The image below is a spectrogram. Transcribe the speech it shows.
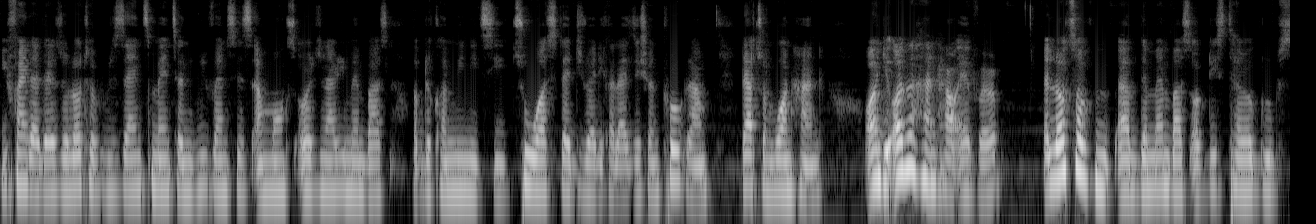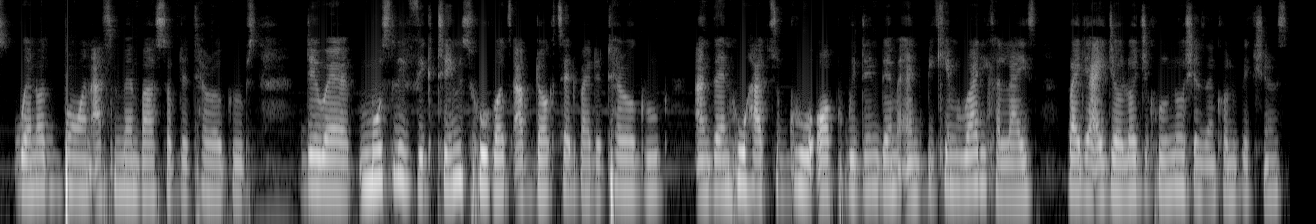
you find that there's a lot of resentment and grievances amongst ordinary members of the community towards the radicalization program. That's on one hand. On the other hand, however, a lot of um, the members of these terror groups were not born as members of the terror groups. They were mostly victims who got abducted by the terror group and then who had to grow up within them and became radicalized by their ideological notions and convictions.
